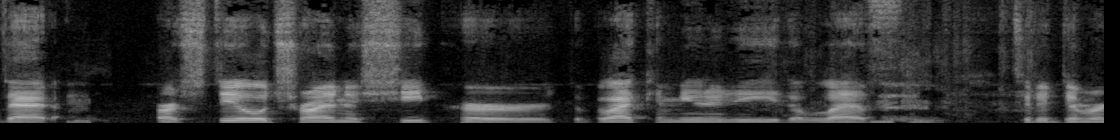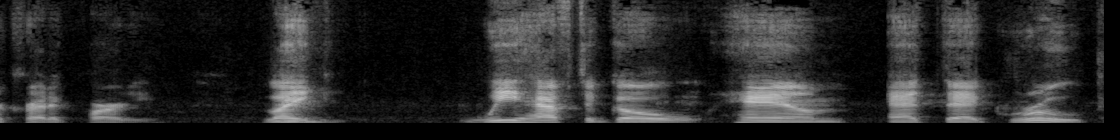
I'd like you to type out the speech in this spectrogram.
that mm. are still trying to sheep herd the black community, the left, mm. to the Democratic Party. Like mm. we have to go ham at that group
